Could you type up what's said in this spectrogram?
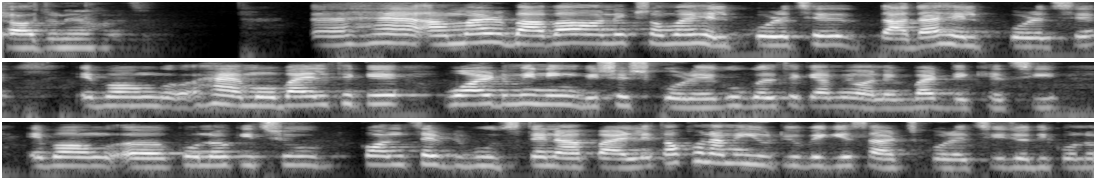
সাহায্য নেওয়া হয়েছে? হ্যাঁ আমার বাবা অনেক সময় হেল্প করেছে, দাদা হেল্প করেছে এবং হ্যাঁ মোবাইল থেকে ওয়ার্ড মিনিং বিশেষ করে গুগল থেকে আমি অনেকবার দেখেছি এবং কোনো কিছু কনসেপ্ট বুঝতে না পারলে তখন আমি ইউটিউবে গিয়ে সার্চ করেছি যদি কোনো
